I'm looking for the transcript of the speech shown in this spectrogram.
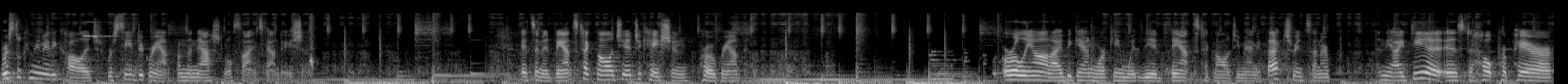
Bristol Community College received a grant from the National Science Foundation. It's an advanced technology education program. Early on, I began working with the Advanced Technology Manufacturing Center. And the idea is to help prepare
